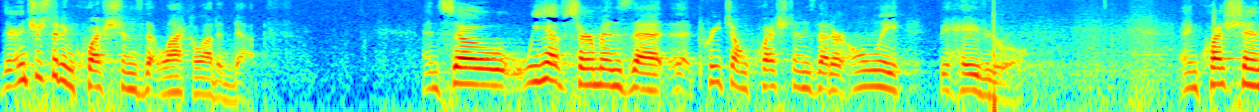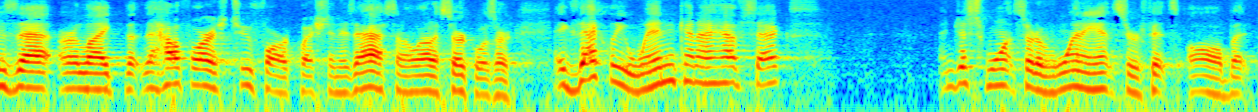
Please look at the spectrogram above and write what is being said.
they're interested in questions that lack a lot of depth. And so we have sermons that, that preach on questions that are only behavioral. And questions that are like the, the how far is too far question is asked in a lot of circles are exactly when can I have sex? And just want sort of one answer fits all. But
